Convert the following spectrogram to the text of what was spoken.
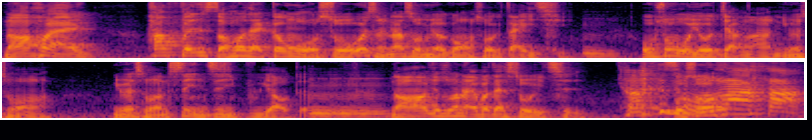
然后后来他分手后才跟我说，为什么那时候没有跟我说在一起？嗯，我说我有讲啊，你为什么？你为什么是你自己不要的？嗯嗯嗯。然后他就说那要不要再说一次？啊，什说么啦？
